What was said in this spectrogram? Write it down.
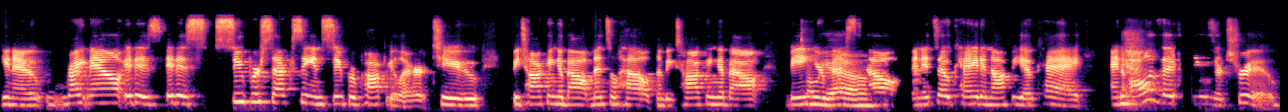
You know, right now it is it is super sexy and super popular to be talking about mental health and be talking about being oh, your yeah. best self and it's okay to not be okay. And all of those things are true.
